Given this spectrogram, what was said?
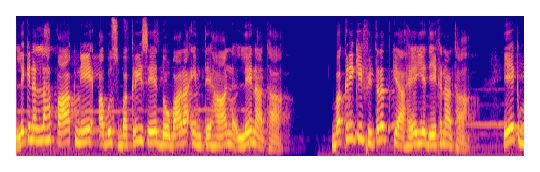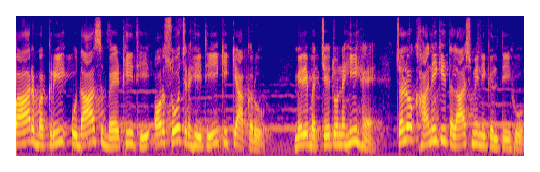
लेकिन अल्लाह पाक ने अब उस बकरी से दोबारा इम्तिहान लेना था। बकरी की फितरत क्या है, ये देखना था। एक बार बकरी उदास बैठी थी और सोच रही थी कि क्या करो। मेरे बच्चे तो नहीं है। चलो खाने की तलाश में निकलती हूँ।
